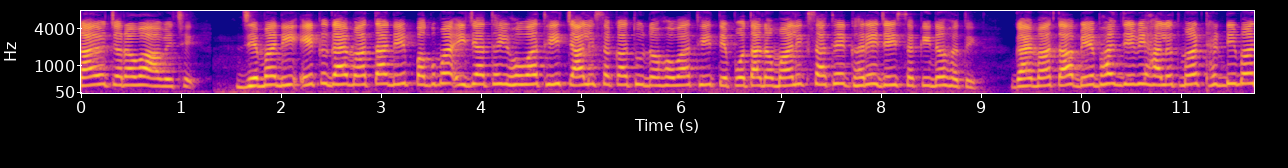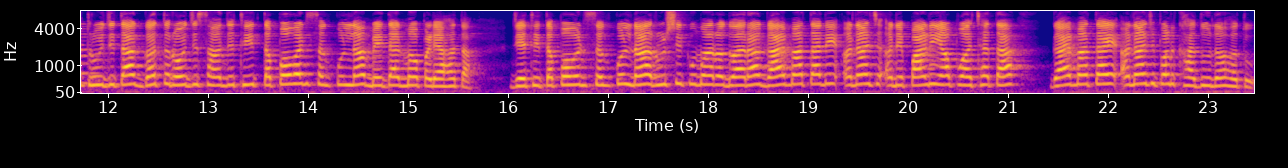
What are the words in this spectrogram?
ગાયો ચરાવવા આવે છે. જેમાંની એક ગાય માતાને પગમાં ઈજા થઈ હોવાથી ચાલી શકાતું ન હોવાથી તે પોતાના માલિક સાથે ઘરે જઈ શકી ન હતી. ગાય માતા બેભાન જેવી હાલતમાં ઠંડીમાં ધ્રુજતા ગત રોજ સાંજથી તપોવન સંકુલના મેદાનમાં પડ્યા હતા. જેથી તપોવન સંકુલના ઋષિકુમારો દ્વારા ગાય માતાને અનાજ અને પાણી આપવા છતાં ગાય માતાએ અનાજ પણ ખાધું ન હતું.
